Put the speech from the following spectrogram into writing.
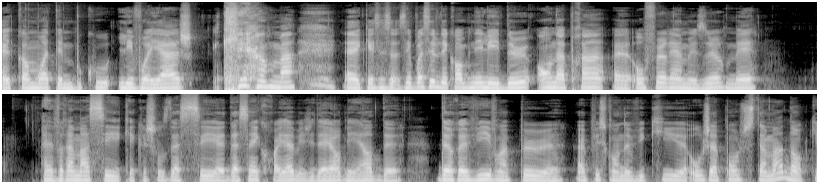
euh, comme moi, t'aimes beaucoup les voyages, clairement euh, que c'est ça. C'est possible de combiner les deux. On apprend euh, au fur et à mesure, mais vraiment, c'est quelque chose d'assez, incroyable et j'ai d'ailleurs bien hâte de, de revivre un peu, un peu ce qu'on a vécu au Japon, justement. Donc,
